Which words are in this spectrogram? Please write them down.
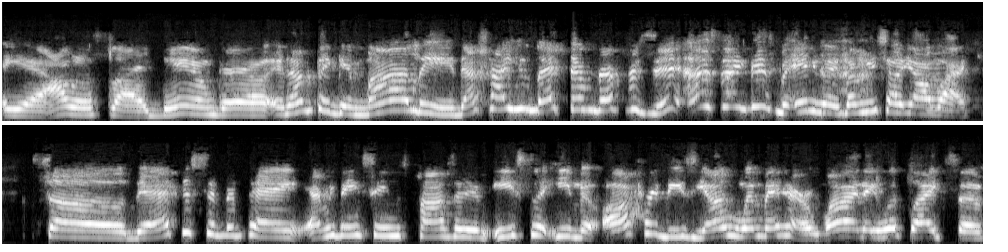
yeah, I was like, damn girl. And I'm thinking, Molly, that's how you let them represent us like this. But anyways, let me tell y'all why. So they're at the sipping paint. Everything seems positive. Issa even offered these young women her wine. They look like some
